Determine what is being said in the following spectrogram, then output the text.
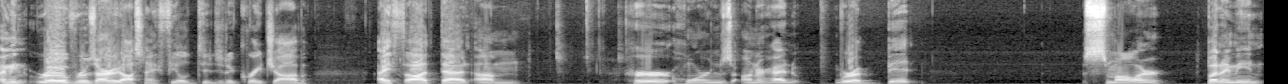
I mean, Ro- Rosario Dawson, I feel did, did a great job. I thought that um, her horns on her head were a bit smaller, but I mean,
